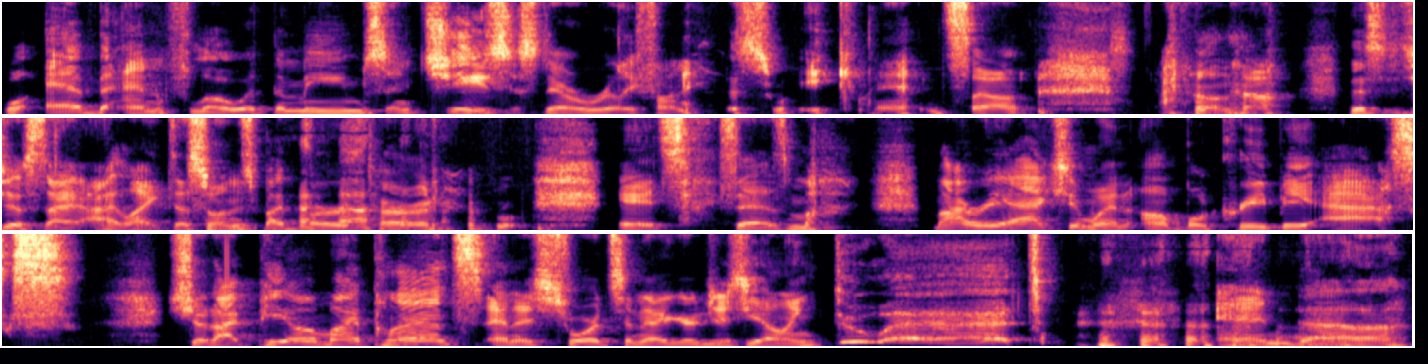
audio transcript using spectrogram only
we'll ebb and flow with the memes. And Jesus, they were really funny this week, man. So I don't know. This is just, I, I like this one. It's by Bird Turd. it says, my, my reaction when Uncle Creepy asks, should I pee on my plants? And it's Schwarzenegger just yelling, do it. and, uh,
